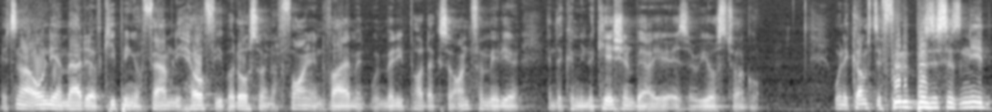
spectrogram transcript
It's not only a matter of keeping your family healthy, but also in a foreign environment where many products are unfamiliar and the communication barrier is a real struggle. When it comes to food businesses need,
